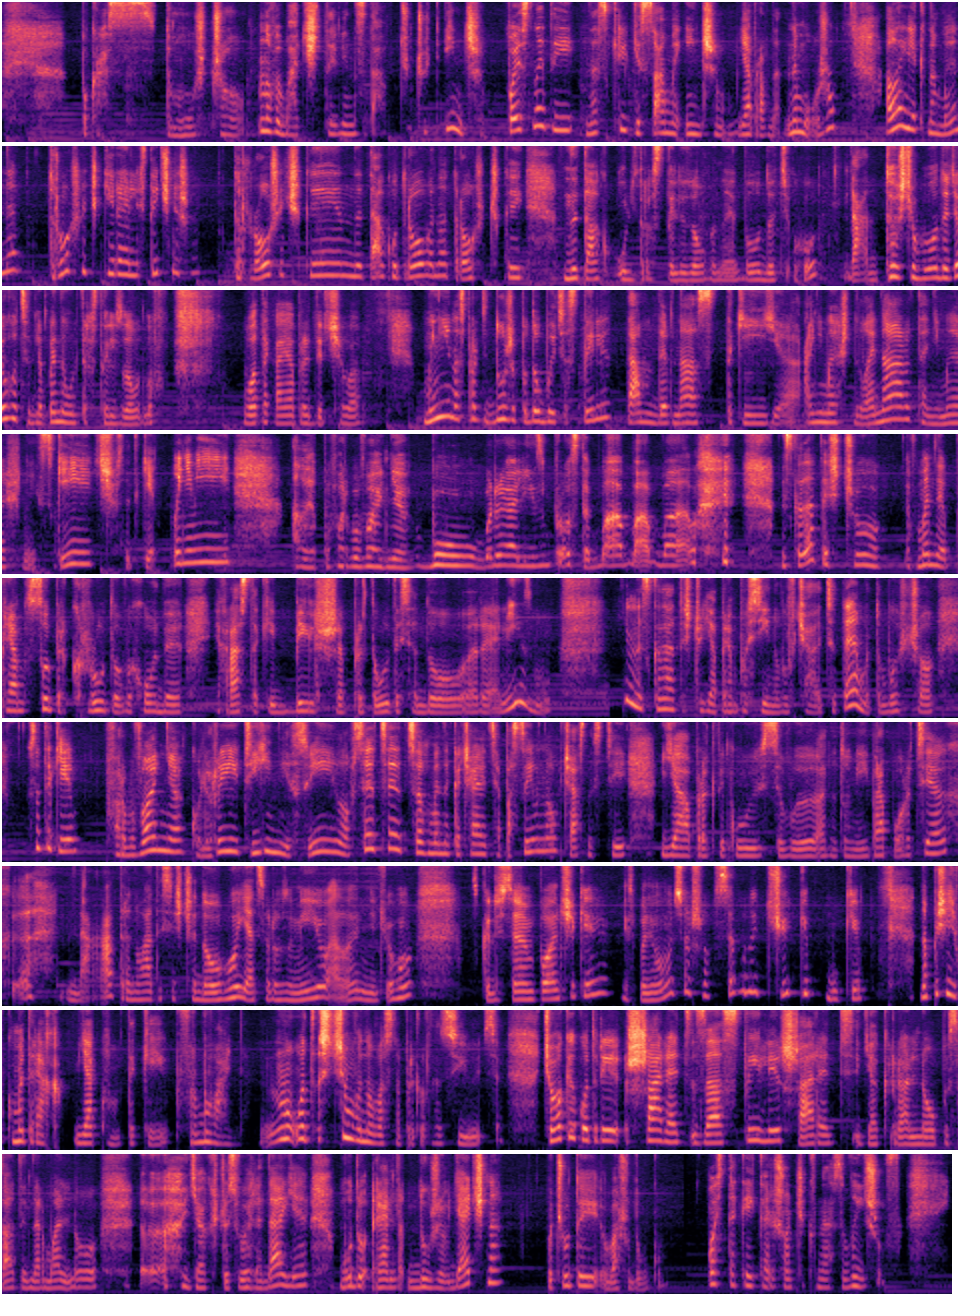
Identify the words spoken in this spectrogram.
покрас. Тому що, ну ви бачите, він став чуть-чуть іншим. Пояснити, наскільки саме іншим, я правда не можу. Але, як на мене, трошечки реалістичніше трошечки не так утрована, трошечки не так ультрастилізована, як було до цього. Да, те, що було до цього, це для мене ультрастилізовано. Така я придирчива. Мені насправді дуже подобаються стилі, там, де в нас такий е, анімешний лайнарт, анімешний скетч, все таке онімі. Але пофарбування бум, реалізм, просто ба-ба-ба. Не сказати, що в мене прям супер круто виходить якраз таки більше притулитися до реалізму. І не сказати, що я прям постійно вивчаю цю тему, тому що все-таки фарбування, кольори, тіні, світло, все це це в мене качається пасивно. В частності, я практикуюсь в анатомії пропорціях. Да, Тренуватися ще довго, я це розумію, але нічого. Скоріше пальчики і сподіваємося, що все буде чики-буки. Напишіть в коментарях, як вам таке фарбування. Ну, от з чим воно у вас, наприклад, асоціюється? Чуваки, котрі шарять за стилі, шарять, як реально описати нормально, е, як щось виглядає. Буду реально дуже вдячна почути вашу думку. Ось такий карішончик в нас вийшов.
